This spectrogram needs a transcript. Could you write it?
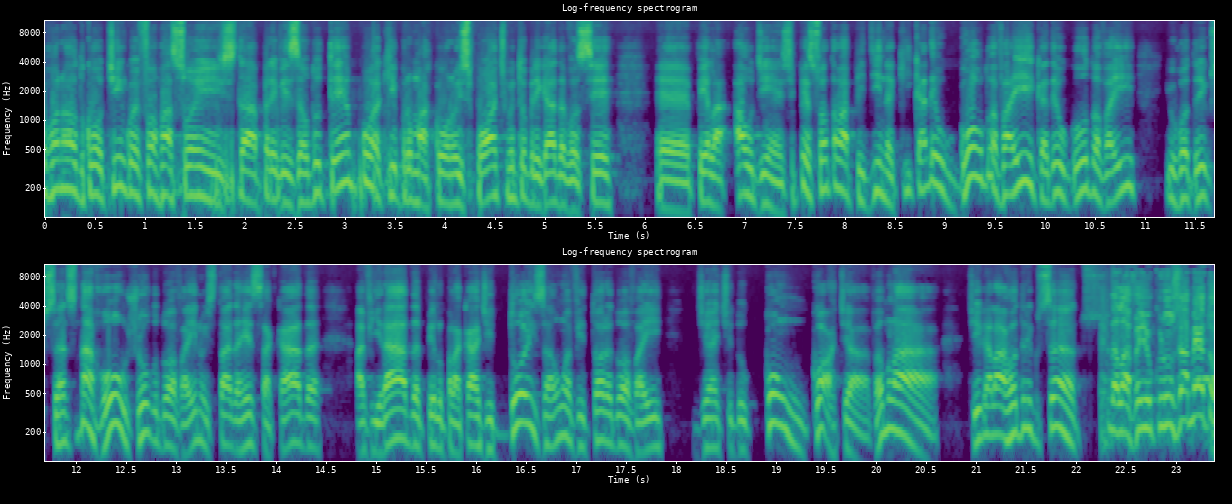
Ronaldo Coutinho, com informações da previsão do tempo aqui para o Marcou no Esporte. Muito obrigado a você é, pela audiência. O pessoal estava pedindo aqui, cadê o gol do Havaí? Cadê o gol do Havaí? E o Rodrigo Santos narrou o jogo do Havaí no estádio da Ressacada, a virada pelo placar de 2 a 1 a vitória do Havaí diante do Concórdia. Vamos lá, diga lá, Rodrigo Santos. Lá vem o cruzamento,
